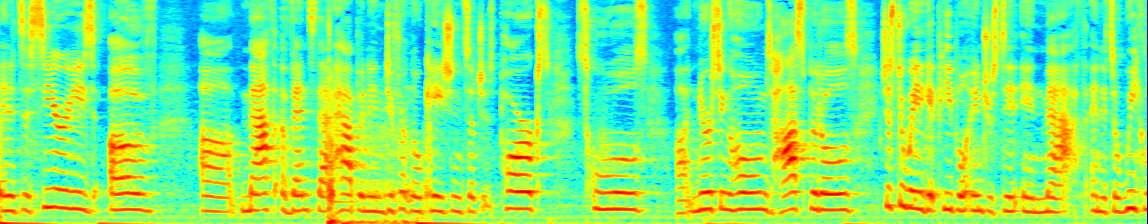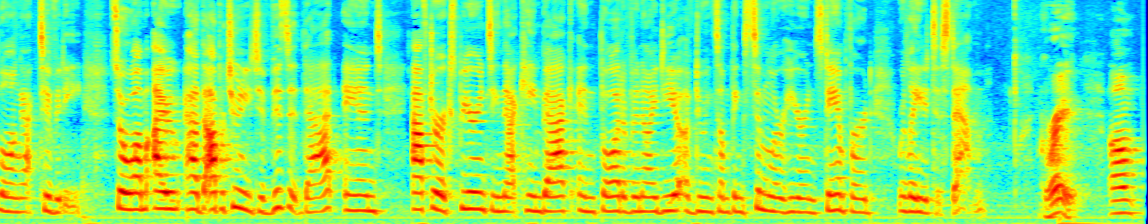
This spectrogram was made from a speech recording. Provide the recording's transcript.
and it's a series of uh, math events that happen in different locations, such as parks, schools, uh, nursing homes, hospitals, just a way to get people interested in math. And it's a week long activity. So um, I had the opportunity to visit that. And after experiencing that, came back and thought of an idea of doing something similar here in Stamford related to STEM. Great. Um,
